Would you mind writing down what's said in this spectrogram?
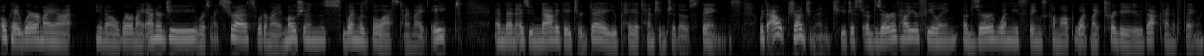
okay, where am I at? You know, where my energy? Where's my stress? What are my emotions? When was the last time I ate? And then as you navigate your day, you pay attention to those things without judgment. You just observe how you're feeling, observe when these things come up, what might trigger you, that kind of thing.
